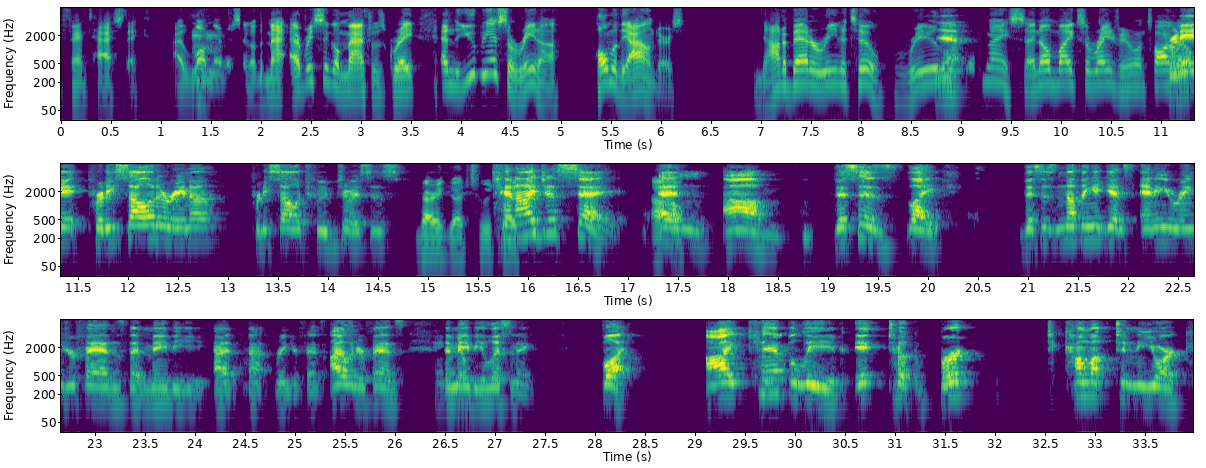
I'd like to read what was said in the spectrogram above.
fantastic. I loved Mhm. every single the mat. Every single match was great, and the UBS Arena, home of the Islanders, not a bad arena too. Really Yeah. nice. I know Mike's arrangement. To talk about. Pretty pretty solid arena. Pretty solid food choices. very good food. Can choice. I just say, Uh-oh. and um, this is like this is nothing against any Ranger fans that may be uh, not Ranger fans, Islander fans Thank that you. may be listening, but I can't believe it took Bert to come up to New York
